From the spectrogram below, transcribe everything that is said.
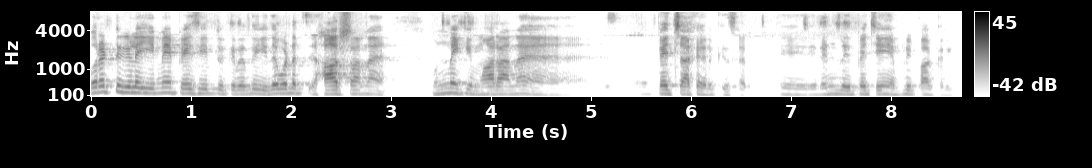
புரட்டுகளையுமே பேசிட்டு இருக்கிறது இதை விட ஹார்ஷான உண்மைக்கு மாறான பேச்சாக இருக்கு சார் ரெண்டு பேச்சையும் எப்படி பாக்குறீங்க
